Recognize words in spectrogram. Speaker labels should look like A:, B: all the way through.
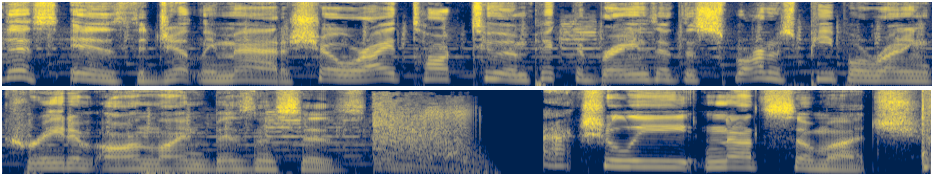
A: This is The Gently Mad, a show where I talk to and pick the brains of the smartest people running creative online businesses. Actually, not so much.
